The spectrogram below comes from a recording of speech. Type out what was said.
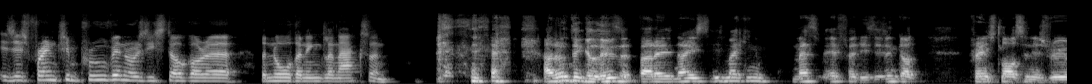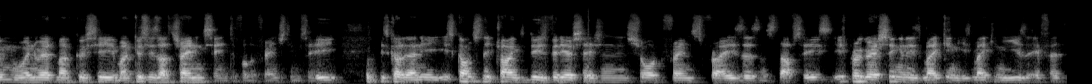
Is his French improving, or has he still got a the Northern England accent? I don't think he'll lose it, but uh, no, he's, he's making massive effort. He's even got French class in his room when we're at Marcoussis. Marcoussis is our training center for the French team. So he, he's got and he, he's constantly trying to do his video sessions in short French phrases and stuff. So he's, he's progressing and he's making he's making of effort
